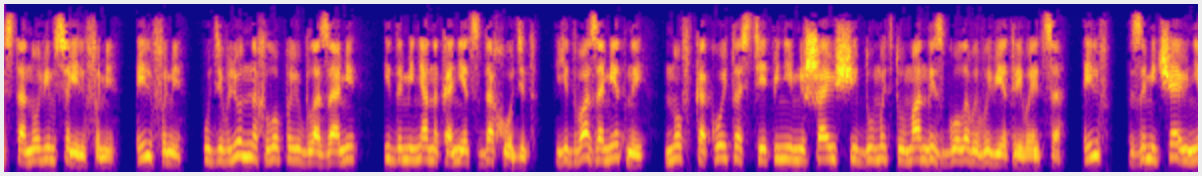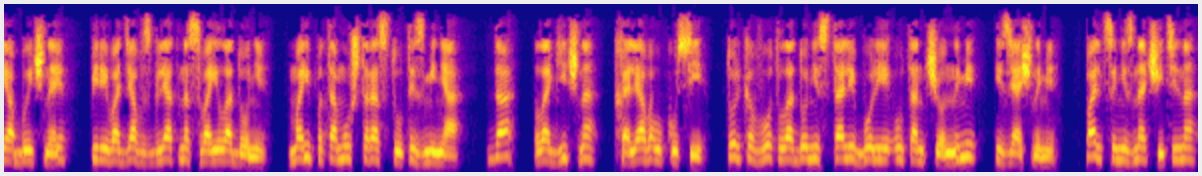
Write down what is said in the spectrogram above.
становимся эльфами. Эльфами, удивленно хлопаю глазами, и до меня наконец доходит. Едва заметный, но в какой-то степени мешающий думать туман из головы выветривается. Эльф, замечаю необычное, переводя взгляд на свои ладони. Мои потому что растут из меня. Да, логично, халява укуси. Только вот ладони стали более утонченными, изящными. Пальцы незначительно,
